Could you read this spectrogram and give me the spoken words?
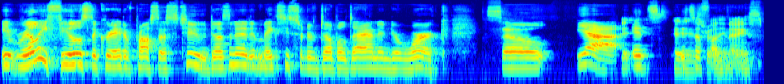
it really fuels the creative process too, doesn't it? It makes you sort of double down in your work. So yeah, it's it it's a really nice.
